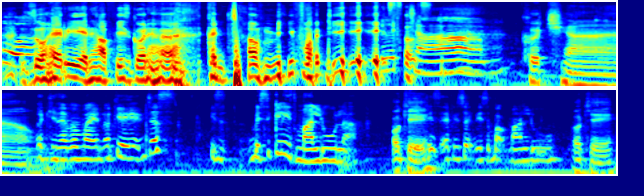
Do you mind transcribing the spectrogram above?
No. Zuhairi and Hafiz gonna kencam me for this. Kecam. Kecam. Okay, never mind. Okay, just it's basically it's malu lah. Okay. This episode is about malu. Okay.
